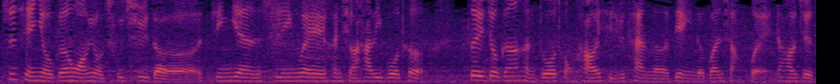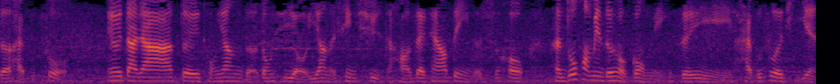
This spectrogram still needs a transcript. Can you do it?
之前有跟网友出去的经验，是因为很喜欢哈利波特，所以就跟很多同好一起去看了电影的观赏会，然后觉得还不错。因为大家对同样的东西有一样的兴趣，然后在看到电影的时候，很多方面都有共鸣，所以还不错的体验。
